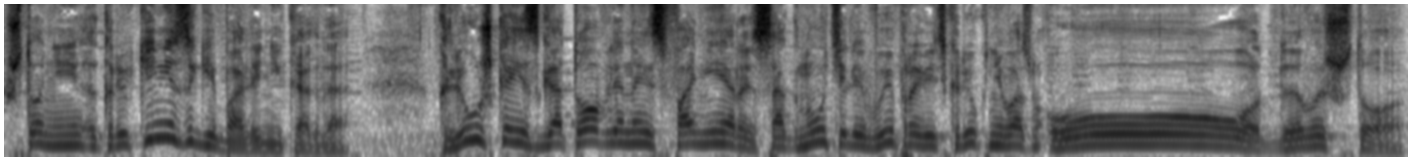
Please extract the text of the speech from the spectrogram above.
Что, не, крюки не загибали никогда? Клюшка изготовлена из фанеры. Согнуть или выправить крюк невозможно. О, да вы что?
